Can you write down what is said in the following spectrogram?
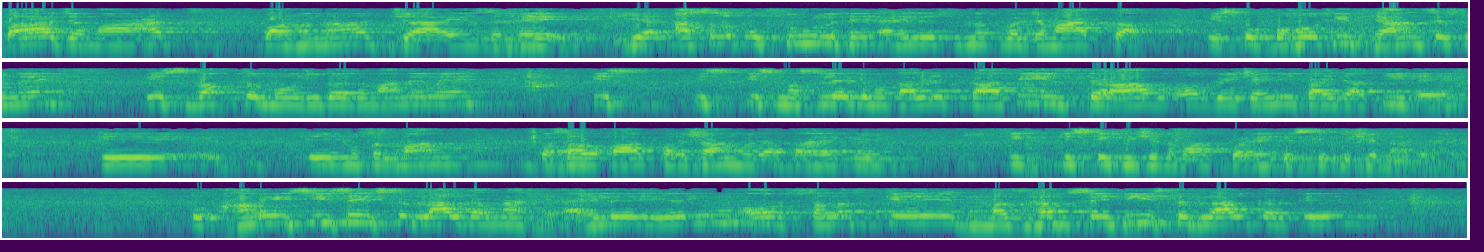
با جماعت پڑھنا جائز ہے، یہ اصل اصول ہے اہل سنت و جماعت کا۔ اس کو بہت ہی دھیان سے سنیں۔ اس وقت موجودہ زمانے میں اس اس اس مسئلے کے متعلق کافی اضطراب اور بے چینی پائی جاتی ہے کہ ایک مسلمان بسا اوقات پریشان ہو جاتا ہے کہ کس کے پیچھے نماز پڑھے، کس کے پیچھے نہ پڑھے۔ تو ہمیں اسی سے استدلال کرنا ہے۔ اہل علم اور سلف کے مذہب سے ہی استدلال کر کے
